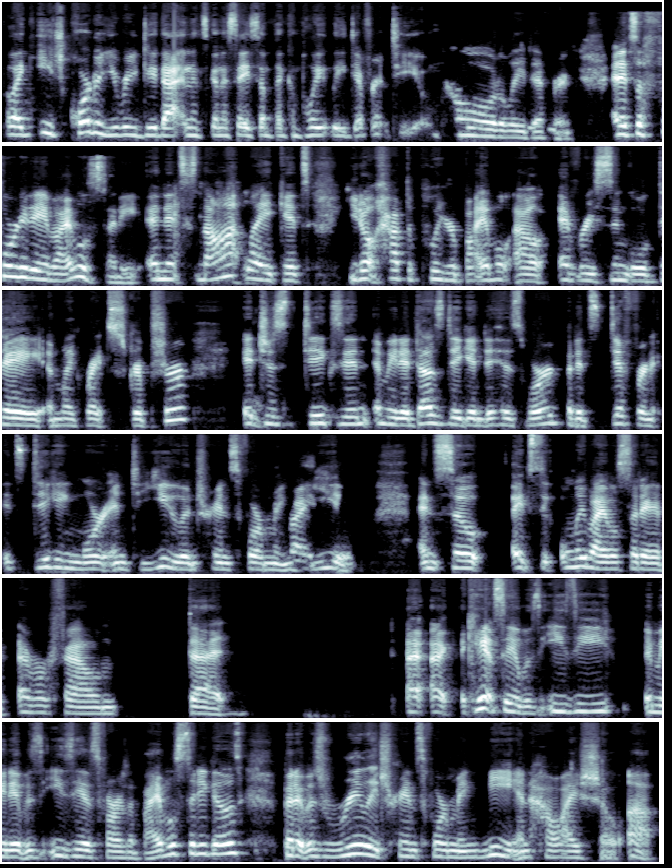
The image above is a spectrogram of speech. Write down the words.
but like each quarter you redo that, and it's going to say something completely different to you. Totally different, and it's a forty day Bible study, and it's not like it's you don't have to pull your Bible out every single day and like write scripture it just digs in. I mean, it does dig into his word, but it's different. It's digging more into you and transforming right. you. And so it's the only Bible study I've ever found that I, I, can't say it was easy. I mean, it was easy as far as a Bible study goes, but it was really transforming me and how I show up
